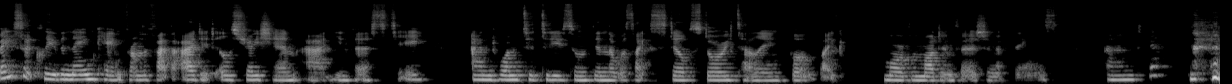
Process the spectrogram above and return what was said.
basically, the name came from the fact that I did illustration at university and wanted to do something that was like still storytelling, but like more of a modern version of things. And yeah.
